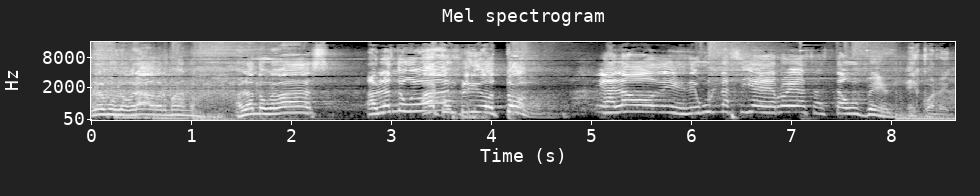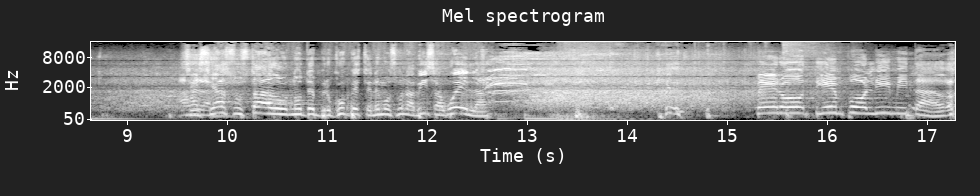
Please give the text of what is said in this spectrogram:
Lo hemos logrado, hermano. Hablando huevadas, Hablando ha huevadas, cumplido todo. regalado desde una silla de ruedas hasta un bebé. Es correcto. Ah, Si se ha asustado, no te preocupes, tenemos una bisabuela. Pero tiempo limitado.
